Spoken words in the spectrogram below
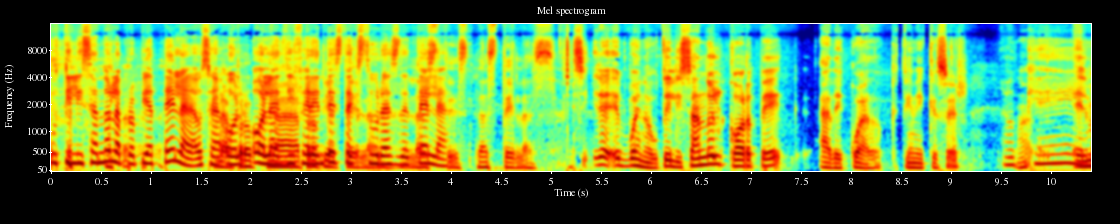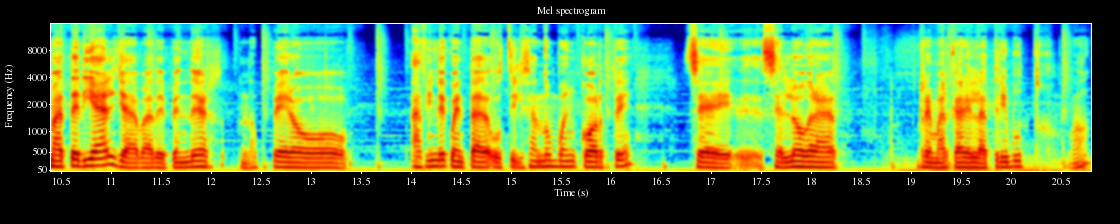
Utilizando la propia tela, o sea, La o, las la diferentes tela, texturas de las tela. las telas. Sí, eh, bueno, utilizando el corte adecuado que tiene que ser. Ok. El material ya va a depender, ¿no? Pero a fin de cuentas, utilizando un buen corte, se, se logra remarcar el atributo, ¿no?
